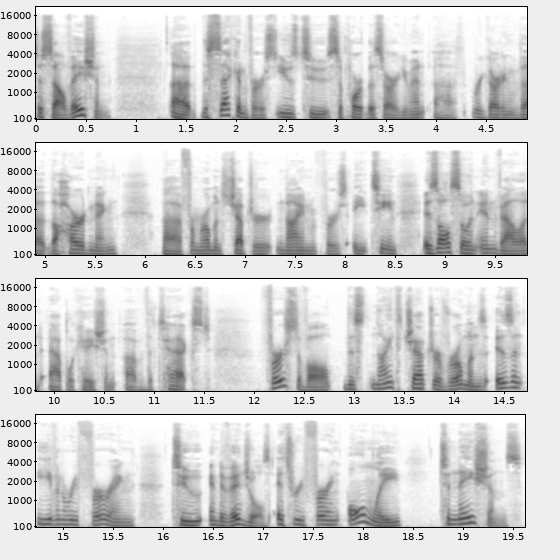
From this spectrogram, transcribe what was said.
to salvation. Uh, the second verse used to support this argument uh, regarding the, the hardening uh, from Romans chapter 9, verse 18, is also an invalid application of the text. First of all, this ninth chapter of Romans isn't even referring to individuals, it's referring only to nations.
